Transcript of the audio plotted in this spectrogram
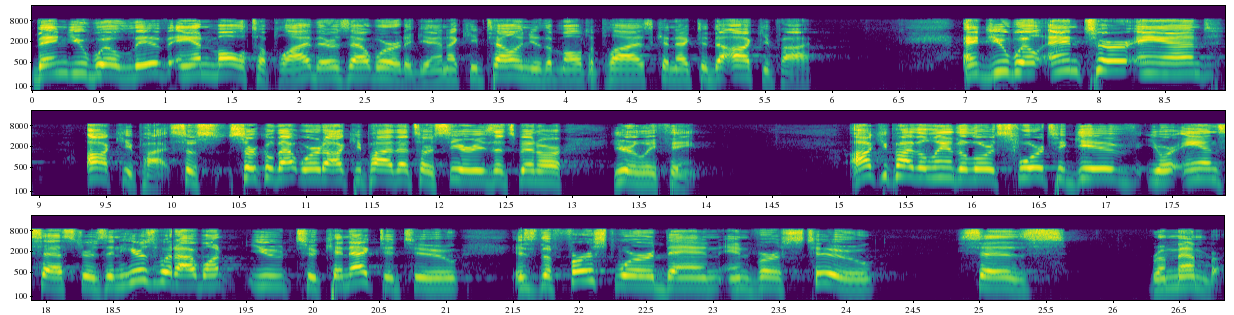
Then you will live and multiply. There's that word again. I keep telling you that multiply is connected to occupy. And you will enter and occupy. So circle that word occupy. That's our series. That's been our yearly theme. Occupy the land the Lord swore to give your ancestors. And here's what I want you to connect it to is the first word then in verse 2 says remember.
